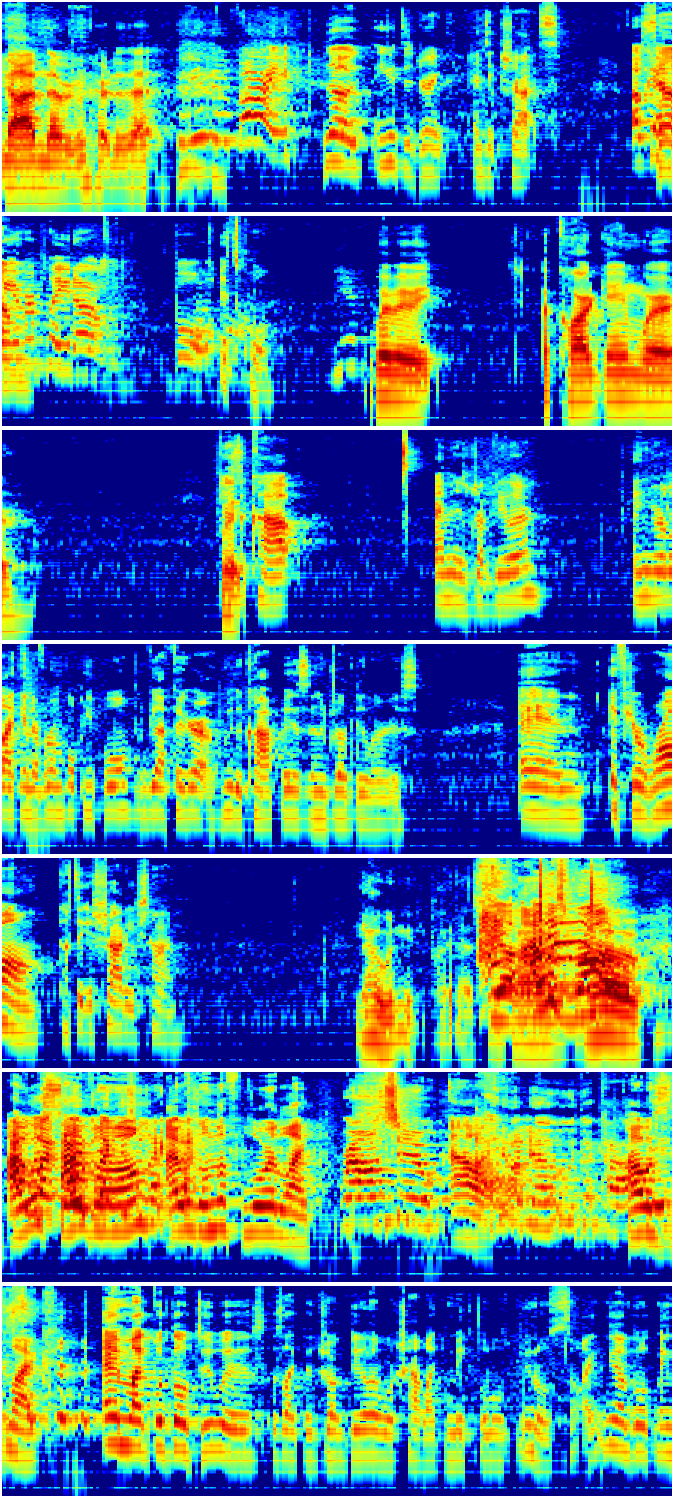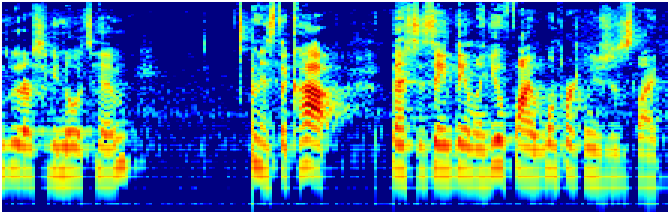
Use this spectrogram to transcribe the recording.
No, I've never even heard of that. Neither have I. No, you have to drink and take shots. Okay, have you ever played um Bull? It's cool. Wait, wait, wait. A card game where There's Wait. a cop and there's a drug dealer, and you're like in a room full of people. You gotta figure out who the cop is and the drug dealer is. And if you're wrong, you gotta take a shot each time. Yeah, we need to play that. Yo, I was wrong. No. I was like- so I'm like, this wrong. is like- I was on the floor like Round two. Ow. I don't know who the cop is. I was is. like, and like what they'll do is, is like the drug dealer will try like make little, you know, so, like you know, little things, whatever, so you know it's him, and it's the cop. That's the same thing. Like you'll find one person who's just like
